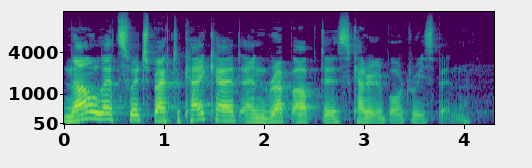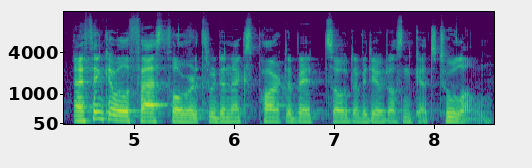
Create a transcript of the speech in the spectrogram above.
Now let's switch back to KiCad and wrap up this carrier board respin. I think I will fast forward through the next part a bit so the video doesn't get too long.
